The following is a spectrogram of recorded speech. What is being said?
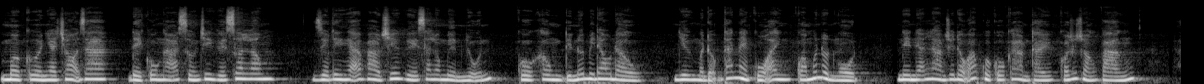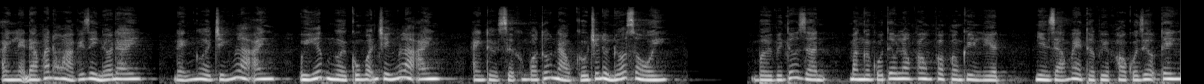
Mở cửa nhà trọ ra Để cô ngã xuống trên ghế salon. Diệu Tinh ngã vào chiếc ghế salon mềm nhũn Cô không đến nỗi bị đau đầu Nhưng mà động tác này của anh quá mức đột ngột Nên đã làm cho đầu óc của cô cảm thấy có chút choáng váng. Anh lại đang phát hỏa cái gì nữa đây? Đánh người chính là anh Uy hiếp người cũng vẫn chính là anh Anh thực sự không có thuốc nào cứu chữa được nữa rồi Bởi vì tức giận mà người của Tiêu Lăng Phong phập phồng kịch liệt Nhìn dáng vẻ thở phì phò của Diệu Tinh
